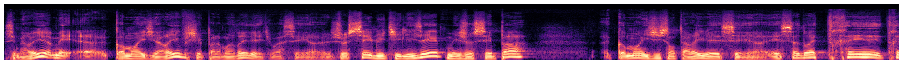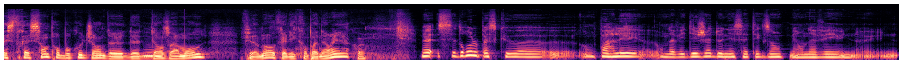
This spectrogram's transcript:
c'est merveilleux. Mais euh, comment ils y arrivent, j'ai pas la moindre idée, tu vois. Euh, je sais l'utiliser, mais je sais pas comment ils y sont arrivés. Euh, et ça doit être très, très stressant pour beaucoup de gens de mm. dans un monde finalement auquel ils comprennent rien. Quoi. c'est drôle parce que euh, on parlait, on avait déjà donné cet exemple, mais on avait une, une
